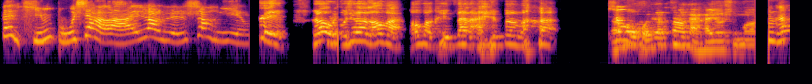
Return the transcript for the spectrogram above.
但停不下来，让人上瘾。对，然后我就问老板，老板可以再来一份吗？然后回到上海还有什么？鸭血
